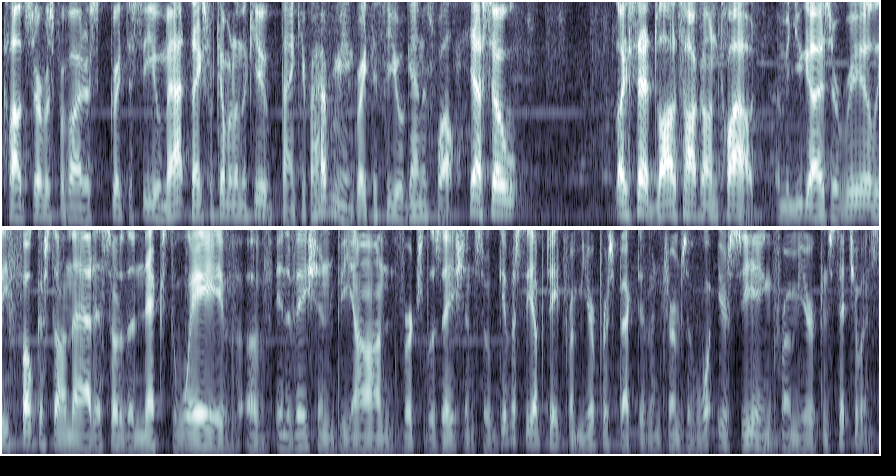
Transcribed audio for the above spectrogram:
cloud service providers. Great to see you, Matt. Thanks for coming on theCUBE. Thank you for having me, and great to see you again as well. Yeah, so, like I said, a lot of talk on cloud. I mean, you guys are really focused on that as sort of the next wave of innovation beyond virtualization. So give us the update from your perspective in terms of what you're seeing from your constituents.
